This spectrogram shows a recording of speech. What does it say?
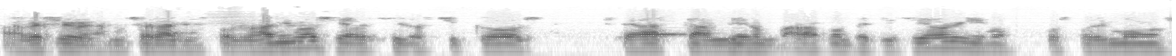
a ver si verdad muchas gracias por los ánimos y a ver si los chicos se adaptan bien a la competición y bueno, pues podemos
